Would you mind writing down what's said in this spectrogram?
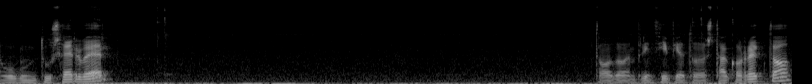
Ubuntu Server, todo en principio todo está correcto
